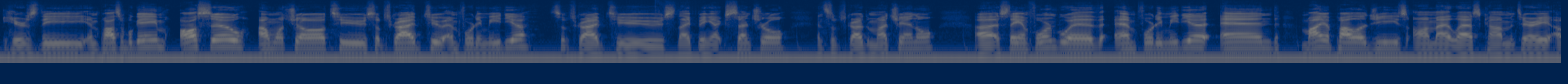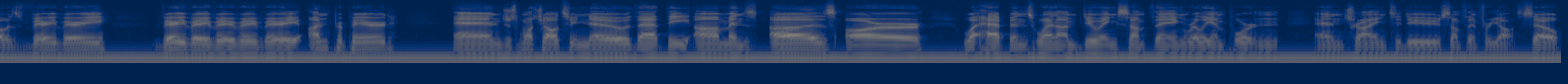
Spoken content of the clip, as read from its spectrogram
here's the impossible game. Also, I want y'all to subscribe to M40 Media, subscribe to Sniping X Central, and subscribe to my channel. Uh, stay informed with M40 Media, and my apologies on my last commentary. I was very, very very, very, very, very, very unprepared. And just want y'all to know that the um and uhs are what happens when I'm doing something really important and trying to do something for y'all. So,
